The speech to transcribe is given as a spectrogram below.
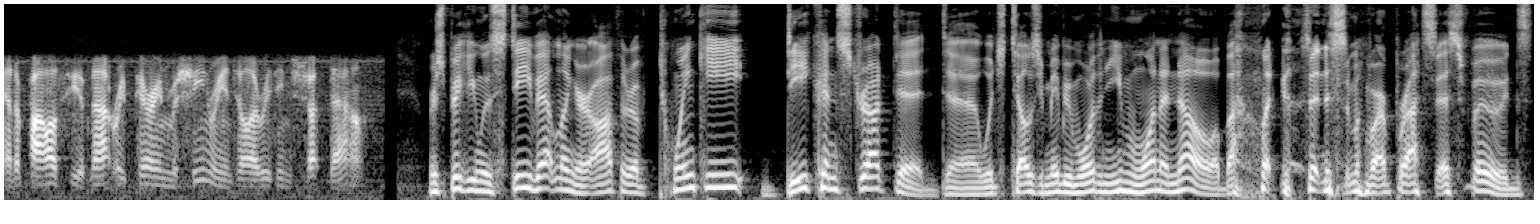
and a policy of not repairing machinery until everything's shut down. We're speaking with Steve Ettlinger, author of Twinkie Deconstructed, uh, which tells you maybe more than you even want to know about what goes into some of our processed foods.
